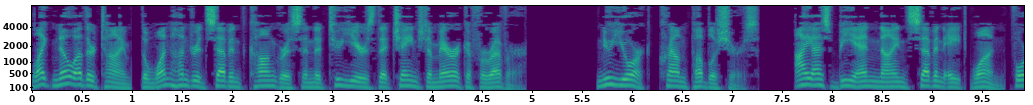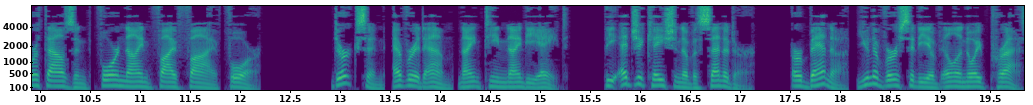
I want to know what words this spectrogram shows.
Like no other time, the 107th Congress and the Two Years That Changed America Forever. New York, Crown Publishers. ISBN 978-1-4000-4955-4. Dirksen, Everett M. 1998. The Education of a Senator. Urbana, University of Illinois Press.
